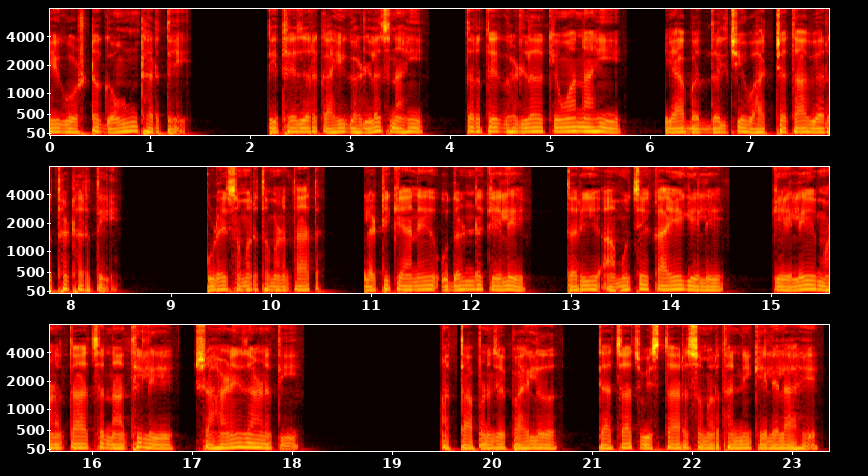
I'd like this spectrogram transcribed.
ही गोष्ट गौण ठरते. तिथे जर काही घडलंच नाही तर ते घडलं किंवा नाही याबद्दलची वाच्यता व्यर्थ ठरते. पुढे समर्थ म्हणतात लटिक्याने उदंड केले तरी आमुचे काये गेले केले म्हणताच नाथिले शहाणे जाणती. आत्ता आपण जे पाहिलं त्याचाच विस्तार समर्थांनी केलेला आहे.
